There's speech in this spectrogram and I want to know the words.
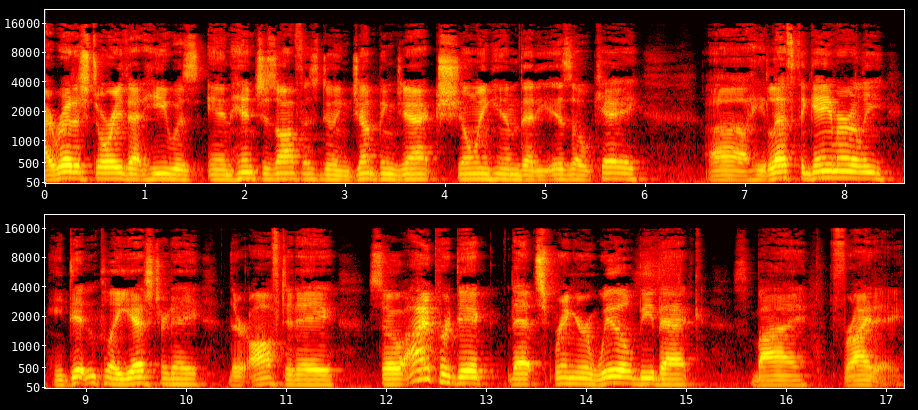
I read a story that he was in Hinch's office doing jumping jacks, showing him that he is okay. Uh, he left the game early. He didn't play yesterday. They're off today. So I predict that Springer will be back by Friday.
